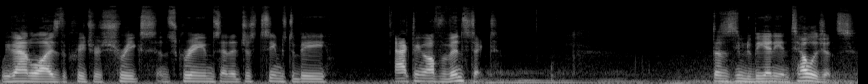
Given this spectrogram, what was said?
We've analyzed the creature's shrieks and screams, and it just seems to be acting off of instinct. Doesn't seem to be any intelligence.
